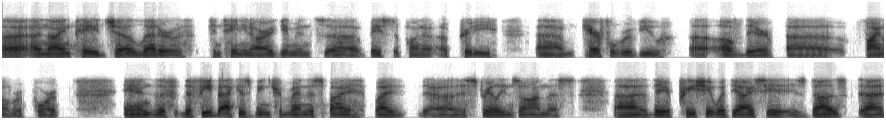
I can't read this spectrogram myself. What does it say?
uh, a nine page letter containing arguments based upon a, a pretty um, careful review of their final report. And the, the feedback has been tremendous by, by uh, the Australians on this. Uh, they appreciate what the ICA is, does, uh,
